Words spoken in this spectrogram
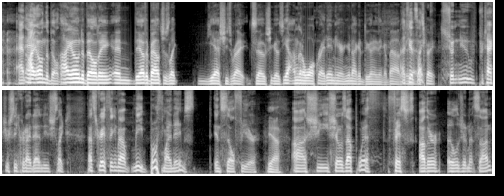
and, I own the building. I own the building." And the other bouncer's like, "Yeah, she's right." So she goes, "Yeah, I'm going to walk right in here, and you're not going to do anything about it." That Yeah, kid's that's like, great. shouldn't you protect your secret identity? She's like, that's the great thing about me. Both my names instill fear. Yeah, Uh, she shows up with Fisk's other illegitimate son,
